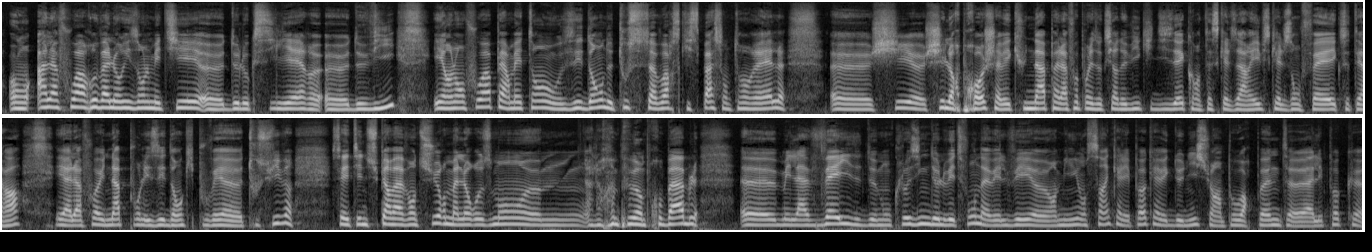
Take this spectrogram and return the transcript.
en à la fois revalorisant le métier de l'auxiliaire de vie et en l'enfoi permettant aux aidants de tous savoir ce qui se passe en temps réel chez, chez leurs proches, avec une app à la fois pour les auxiliaires de vie qui disait quand est-ce qu'elles arrivent, ce qu'elles ont fait, etc. Et à la fois une app pour les aidants qui pouvaient euh, tout suivre. Ça a été une superbe aventure, malheureusement, euh, alors un peu improbable, euh, mais la veille de mon closing de levée de fonds, on avait levé euh, 1,5 million à l'époque avec Denis sur un PowerPoint. à l'époque,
